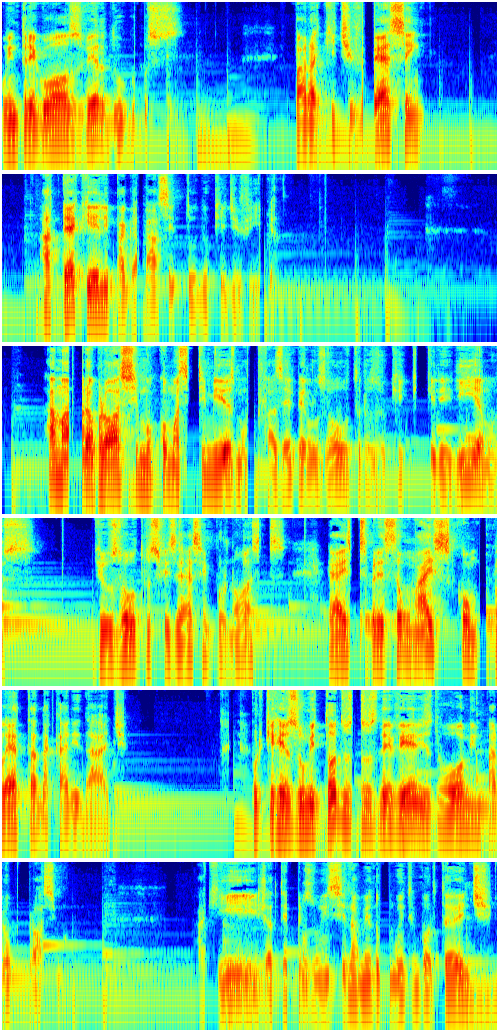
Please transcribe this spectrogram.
o entregou aos verdugos, para que tivessem até que ele pagasse tudo o que devia. Amar ao próximo como a si mesmo, fazer pelos outros o que quereríamos que os outros fizessem por nós, é a expressão mais completa da caridade, porque resume todos os deveres do homem para o próximo. Aqui já temos um ensinamento muito importante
